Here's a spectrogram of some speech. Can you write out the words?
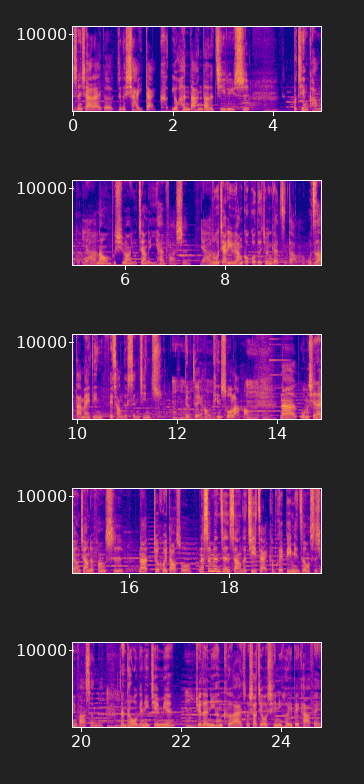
生下来的这个下一代可有很大很大的几率是。不健康的啊，那我们不希望有这样的遗憾发生啊。如果家里有养狗狗的，就应该知道哈。我知道大麦丁非常的神经质，对不对哈？我听说了哈。那我们现在用这样的方式，那就回到说，那身份证上的记载可不可以避免这种事情发生呢？难道我跟你见面，觉得你很可爱，说小姐我请你喝一杯咖啡，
